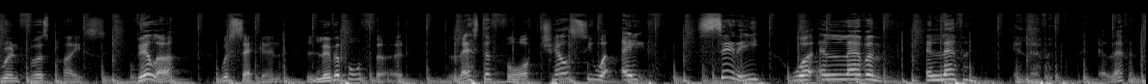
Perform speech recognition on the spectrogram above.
were in first place. Villa were second, Liverpool third, Leicester fourth, Chelsea were eighth, City were 11th. 11th, 11th, 11th.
